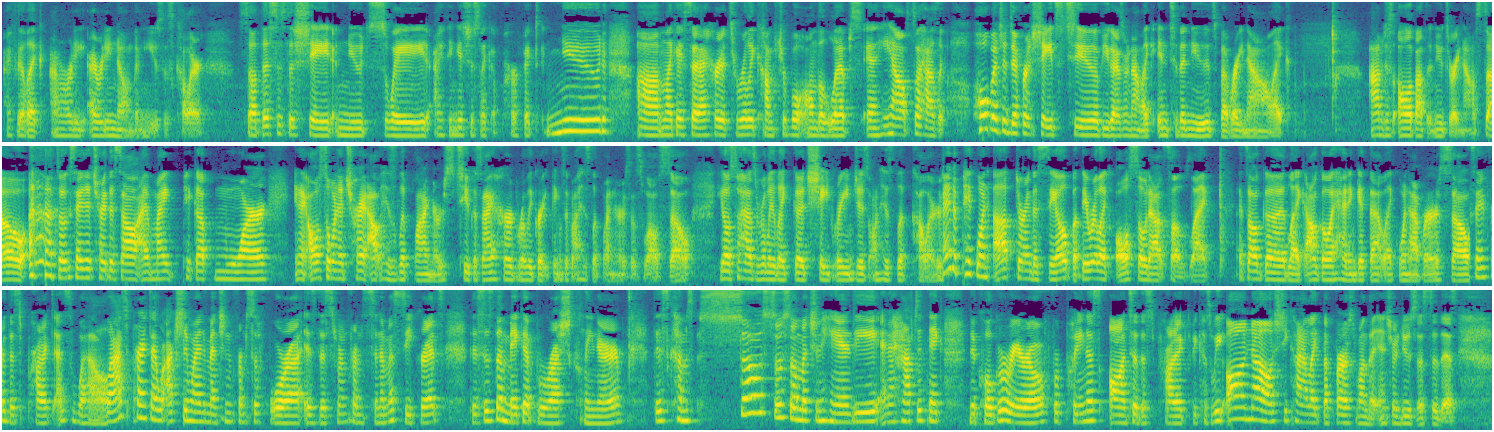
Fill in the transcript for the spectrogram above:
I feel like I'm already, I already know I'm going to use this color. So this is the shade Nude Suede. I think it's just like a perfect nude. Um, like I said, I heard it's really comfortable on the lips. And he also has like a whole bunch of different shades too if you guys are not like into the nudes. But right now, like I'm just all about the nudes right now. So, so excited to try this out. I might pick up more. And I also want to try out his lip liners too because I heard really great things about his lip liners as well. So he also has really like good shade ranges on his lip colors. I had to pick one up during the sale, but they were like all sold out. So I was like, it's all good. Like I'll go ahead and get that like whenever. So excited for this product as well. Last product I actually wanted to mention from Sephora is this one from Cinema Secrets. This is the makeup brush cleaner. This comes so, so, so much in handy. And I have to thank Nicole Guerriero for putting us onto this product because we all know she kind of like the first one that introduced us to this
